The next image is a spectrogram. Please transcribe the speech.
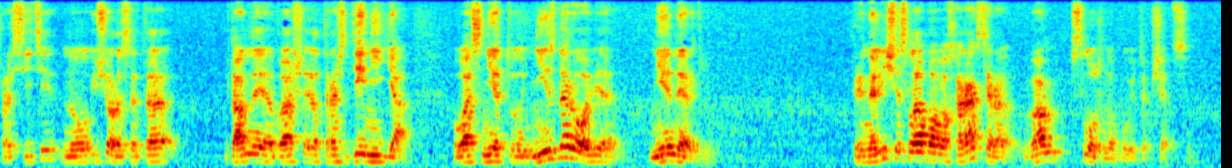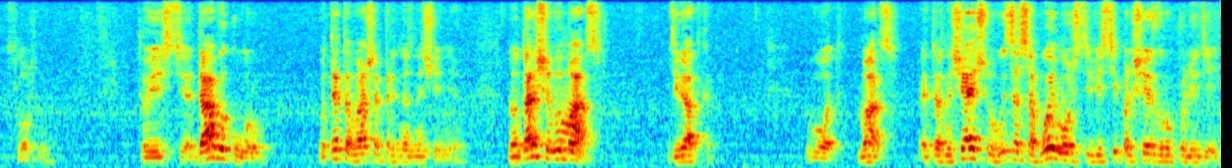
Простите, но еще раз, это данные ваши от рождения. У вас нету ни здоровья, ни энергии. При наличии слабого характера вам сложно будет общаться. Сложно. То есть, да, вы гуру, вот это ваше предназначение. Но дальше вы Марс, девятка. Вот, Марс. Это означает, что вы за собой можете вести большие группы людей.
